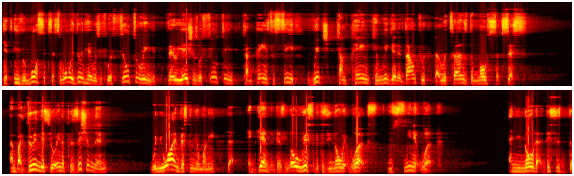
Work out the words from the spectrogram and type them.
get even more success. So what we're doing here is if we're filtering variations, we're filtering campaigns to see which campaign can we get it down to that returns the most success. And by doing this, you're in a position then, when you are investing your money, that again, there's low risk because you know it works. You've seen it work. And you know that this is the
